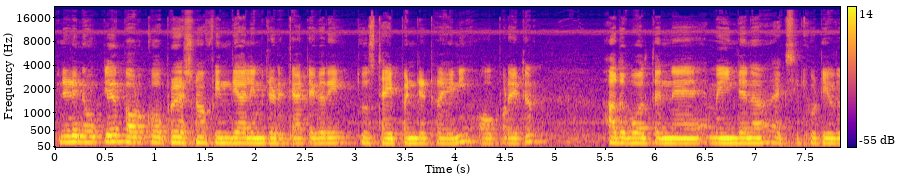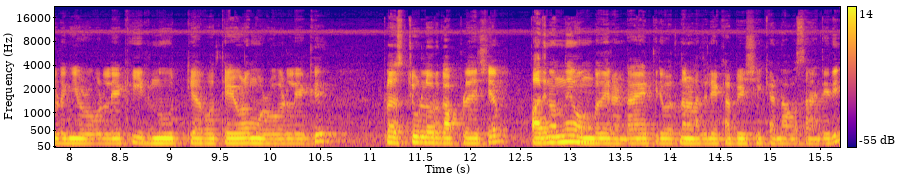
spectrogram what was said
പിന്നീട് nuclear power corporation of India limited category two stipend trainee operator. അതുപോലെ തന്നെ മെയിന്റനർ എക്സിക്യൂട്ടീവ് തുടങ്ങിയ ഒഴിവുകളിലേക്ക് ഇരുന്നൂറ്റി അറുപത്തേഴോളം ഒഴിവുകളിലേക്ക് പ്ലസ് ടു ഉള്ളവർക്ക് അപ്ലൈ ചെയ്യാം. പതിനൊന്ന് ഒമ്പത് രണ്ടായിരത്തി ഇരുപത്തിനാലാണ് അതിലേക്ക് അപേക്ഷിക്കേണ്ട അവസാന തീയതി.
